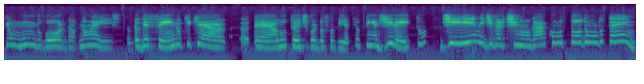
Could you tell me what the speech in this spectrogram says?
ter um mundo gordo. Não é isso. Eu defendo o que, que é a, é a luta anti-gordofobia, que eu tenha direito de ir me divertir num lugar como todo mundo tem.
